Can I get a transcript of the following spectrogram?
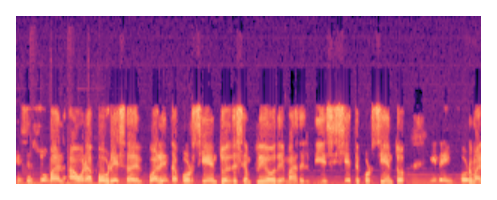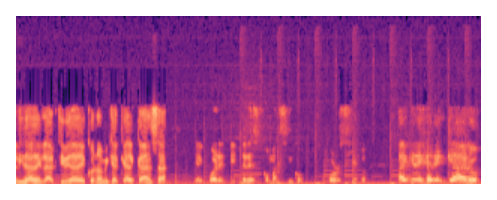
que se suman a una pobreza del 40%, el desempleo de más del 17% y la informalidad en la actividad económica que alcanza el 43,5%. Hay que dejar en claro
